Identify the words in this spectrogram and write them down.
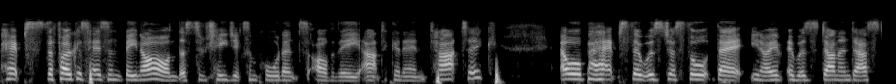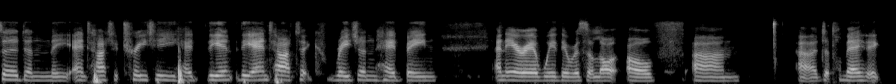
perhaps the focus hasn't been on the strategic importance of the Arctic and Antarctic. Or perhaps there was just thought that you know it, it, was done and dusted, and the Antarctic Treaty had the the Antarctic region had been an area where there was a lot of um, uh, diplomatic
